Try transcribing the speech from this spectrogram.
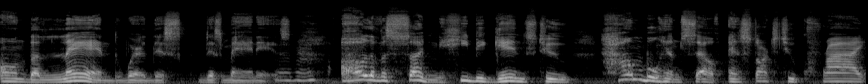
on the land where this, this man is, mm-hmm. all of a sudden he begins to humble himself and starts to cry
